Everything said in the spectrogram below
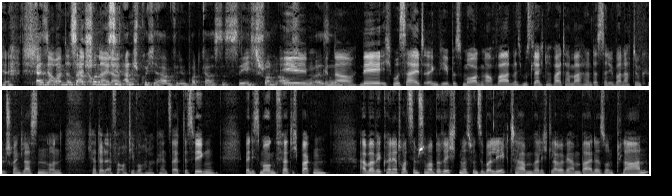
Also Dauert man muss halt auch schon ein bisschen Ansprüche haben für den Podcast. Das sehe ich schon auch Eben, so. Also, genau. Nee, ich muss halt irgendwie bis morgen auch warten. Also ich muss gleich noch weitermachen und das dann über Nacht im Kühlschrank lassen. Und ich hatte halt einfach auch die Woche noch keine Zeit. Deswegen werde ich es morgen fertig backen. Aber wir können ja trotzdem schon mal berichten, was wir uns überlegt haben, weil ich glaube, wir haben beide so einen Plan.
